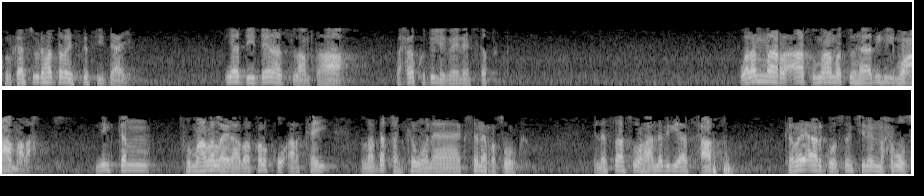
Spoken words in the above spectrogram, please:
kolkaasuu yihi haddaba iska sii daaya miyaa diidday inaad islaamto haa waxba ku dili mayne iska tag. Walamaa ra'aa humaamatu haadihi almucaamala ninkan humaamo la idhaahdo kolkuu arkay la dhaqankan wanaagsane rasuulka. Ila saasuu ahaa nebigii asxaabtu kamay aargoosan jirin maxbuus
